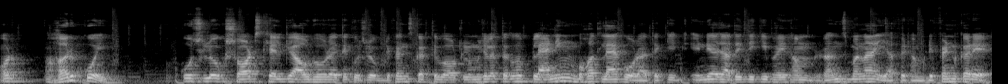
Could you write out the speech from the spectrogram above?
और हर कोई कुछ लोग शॉट्स खेल के आउट हो रहे थे, कुछ लोग डिफेंस करते हुए आउट हो मुझे लगता था तो प्लानिंग बहुत लैक हो रहा था कि इंडिया चाहती थी कि भाई हम रन्स बनाएँ या फिर हम डिफेंड करें।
